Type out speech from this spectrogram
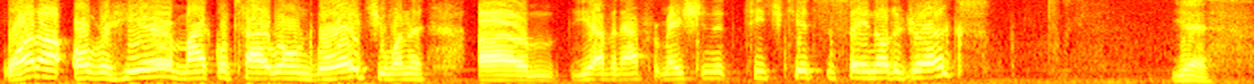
One uh, over here, Michael Tyrone Boyd. You want to, um, you have an affirmation to teach kids to say no to drugs? Yes.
